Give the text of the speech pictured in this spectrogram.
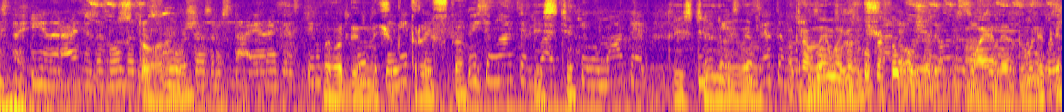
До міста і наразі загроза 100 для Суму ще зростає. Регія стрімко Годинничок підходить на відстань 300, 200, 200 гривень. Святого Травнева. Має недоліки.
